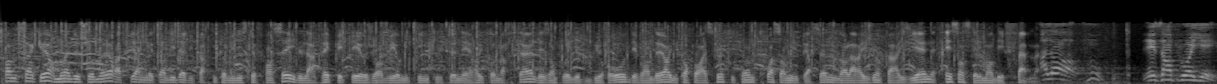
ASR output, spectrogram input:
35 heures, moins de chômeurs, affirme le candidat du Parti communiste français. Il l'a répété aujourd'hui au meeting qu'il tenait rue Comartin. Des employés de bureau, des vendeurs, une corporation qui compte 300 000 personnes dans la région parisienne, essentiellement des femmes. Alors, vous, les employés,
